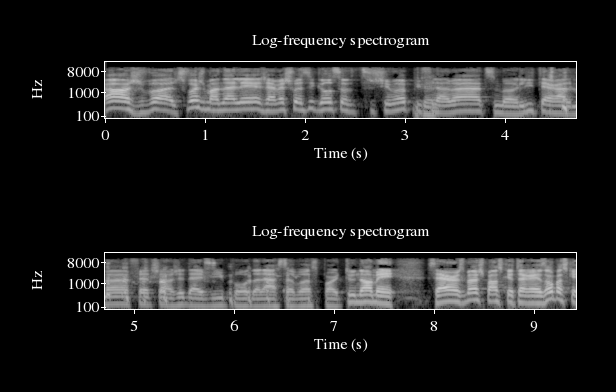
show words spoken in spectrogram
Ah, je vais, tu vois, je m'en allais, j'avais choisi Ghost of Tsushima, puis finalement, tu m'as littéralement fait changer d'avis pour The Last of Us Part 2. Non, mais sérieusement, je pense que tu as raison, parce que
